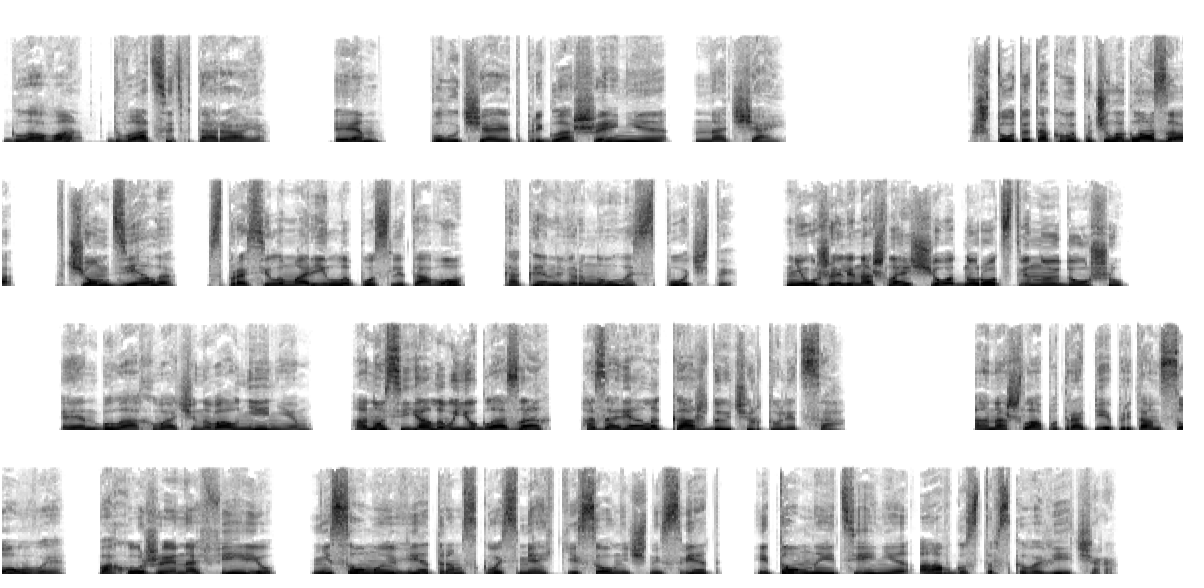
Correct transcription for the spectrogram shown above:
Глава 22. Н получает приглашение на чай. «Что ты так выпучила глаза? В чем дело?» — спросила Марилла после того, как Н вернулась с почты. «Неужели нашла еще одну родственную душу?» Н была охвачена волнением, оно сияло в ее глазах, озаряло каждую черту лица. Она шла по тропе, пританцовывая, похожая на фею, несомую ветром сквозь мягкий солнечный свет и томные тени августовского вечера.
